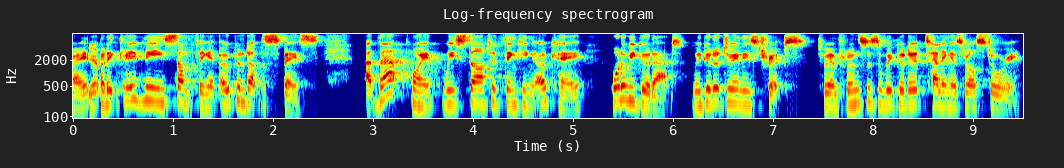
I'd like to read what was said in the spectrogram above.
right? Yep. but it gave me something. It opened up the space. At that point we started thinking okay what are we good at? We're good at doing these trips to influencers, and we're good at telling Israel's story.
